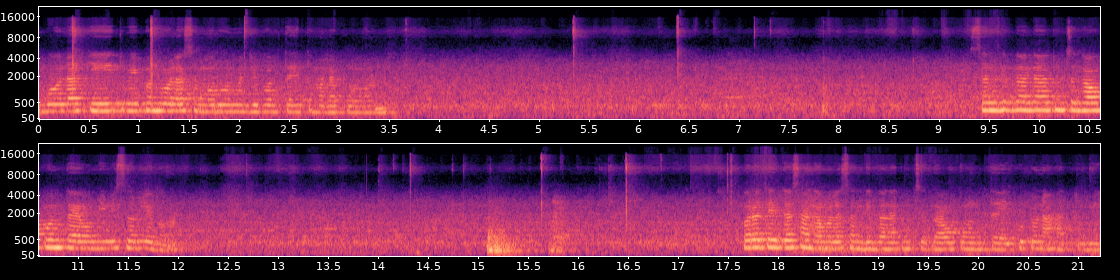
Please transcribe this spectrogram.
बोला की तुम्ही पण बोला समोरून म्हणजे बोलताय तुम्हाला कोण? पण संदीप दादा तुमचं गाव कोणतं आहे? हो, मी विसरले बघा. परत एकदा सांगा मला संदीप दादा तुमचं गाव कोणतं आहे? कुठून आहात तुम्ही?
